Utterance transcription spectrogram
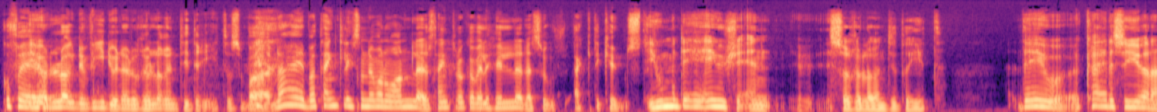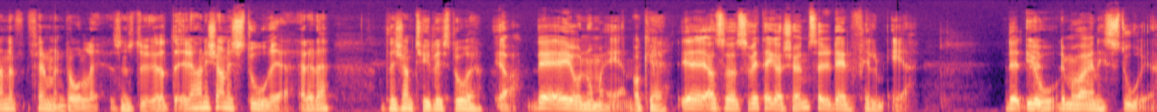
Hvorfor jeg, har du lagd en video der du ruller rundt i drit? Og så bare, Nei, bare tenkte liksom det var noe annerledes. Tenkte dere ville hylle det som ekte kunst. Jo, men det er jo ikke en som ruller rundt i drit. Det er jo, Hva er det som gjør denne filmen dårlig, syns du? At han ikke har en historie, er det det? At det ikke har en tydelig historie? Ja, det er jo nummer én. Ok. Eh, altså, Så vidt jeg har skjønt, så er det det en film er. Det, det, Jo. det må være en historie.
